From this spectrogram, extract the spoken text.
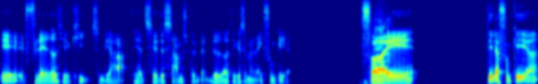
øh, flade hierarki, som vi har, det her tætte samspil mellem ledere, det kan simpelthen ikke fungere. For øh, det, der fungerer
